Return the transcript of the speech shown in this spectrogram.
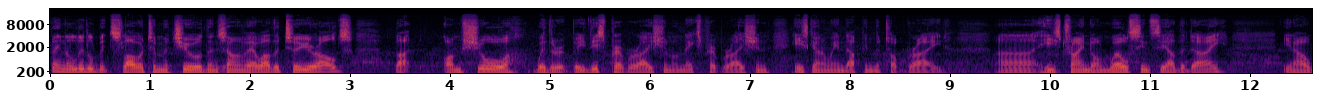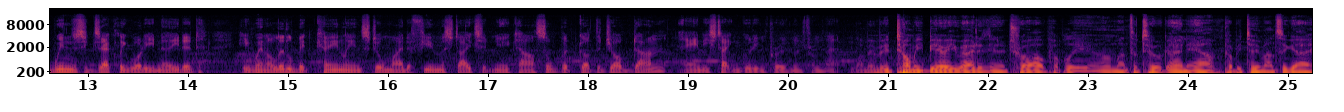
been a little bit slower to mature than some of our other two-year-olds, but I'm sure whether it be this preparation or next preparation, he's going to end up in the top grade. Uh, he's trained on well since the other day. You know, wins exactly what he needed. He went a little bit keenly and still made a few mistakes at Newcastle, but got the job done, and he's taken good improvement from that. I remember Tommy Berry rode it in a trial probably a month or two ago now, probably two months ago,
